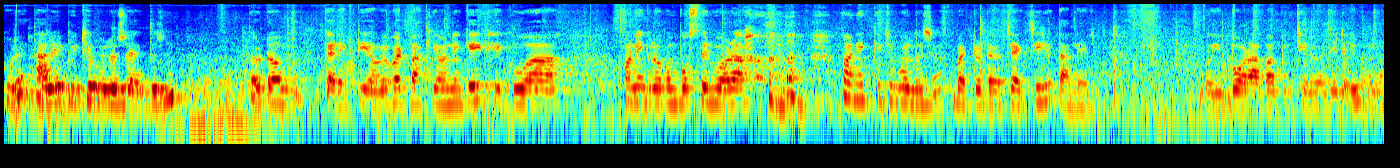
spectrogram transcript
করে তালের পিঠে বলেছ এক দুজন। তো ওটা কারেক্টই হবে বাট বাকি অনেকেই ঠেকুয়া অনেক রকম পোস্তের বড়া অনেক কিছু বলেছ বাট ওটা হচ্ছে অ্যাকচুয়ালি তালের ওই বড়া বা পিঠে বা যেটাই বলো।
